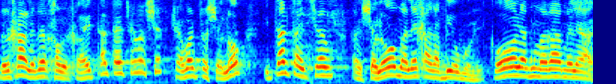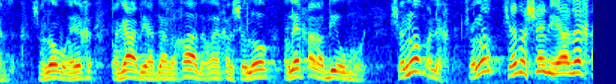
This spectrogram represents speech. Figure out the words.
בינך לבין חברך, הטלת את שם השם. כשאמרת שלום, הטלת את שם שלום עליך רבי ומורי. כל הגמרא מלאה על זה. שלום עליך, פגע בידם אחד, אמר לך שלום עליך רבי ומורי. שלום עליך, שלום, שם השם יהיה עליך.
